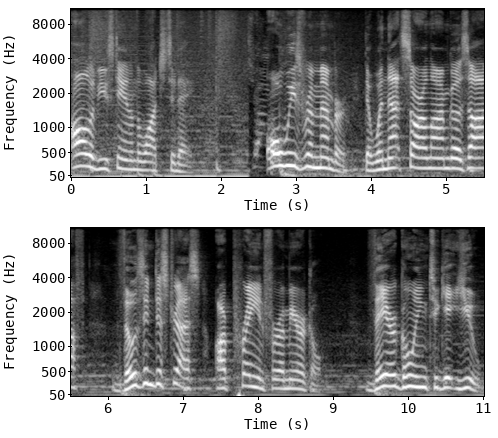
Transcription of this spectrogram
all of you standing on the watch today. Always remember that when that SAR alarm goes off, those in distress are praying for a miracle. They are going to get you.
